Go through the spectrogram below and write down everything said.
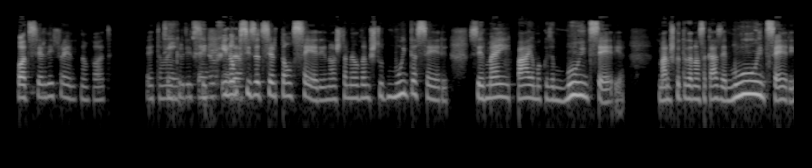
Pode ser diferente, não pode? Eu também sim, acredito que sim. Dúvida. E não precisa de ser tão sério, nós também levamos tudo muito a sério. Ser mãe e pai é uma coisa muito séria. Tomarmos conta da nossa casa é muito sério.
